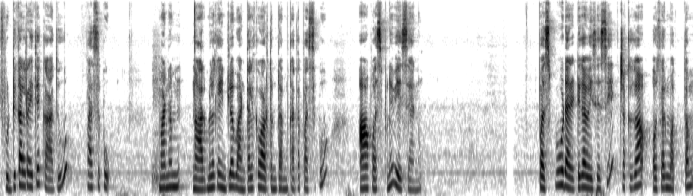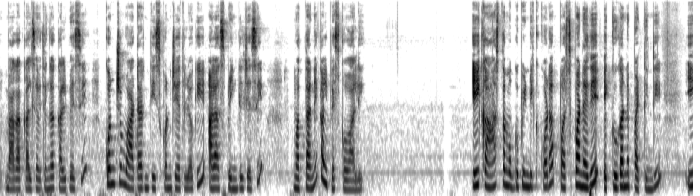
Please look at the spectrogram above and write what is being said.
ఫుడ్ కలర్ అయితే కాదు పసుపు. మనం నార్మల్గా ఇంట్లో వంటలకు వాడుతుంటాం కదా పసుపు ఆ పసుపుని వేసాను. పసుపు డైరెక్ట్గా వేసేసి చక్కగా ఒకసారి మొత్తం బాగా కలిసే విధంగా కలిపేసి కొంచెం వాటర్ని తీసుకొని చేతిలోకి అలా స్ప్రింకిల్ చేసి మొత్తాన్ని కలిపేసుకోవాలి. ఈ కాస్త ముగ్గు పిండికి కూడా పసుపు అనేది ఎక్కువగానే పట్టింది. ఈ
